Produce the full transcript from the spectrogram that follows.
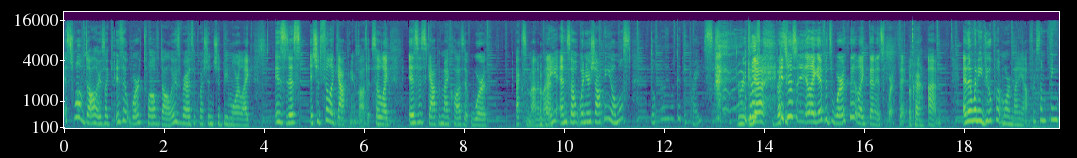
it's $12. Like, is it worth $12? Whereas the question should be more like, is this, it should fill a gap in your closet. So, like, is this gap in my closet worth X amount of Okay. money? And so when you're shopping, you almost don't really look at the price. Yeah, that's it's just like if it's worth it, like then it's worth it. Okay. Um, and then when you do put more money out for something,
